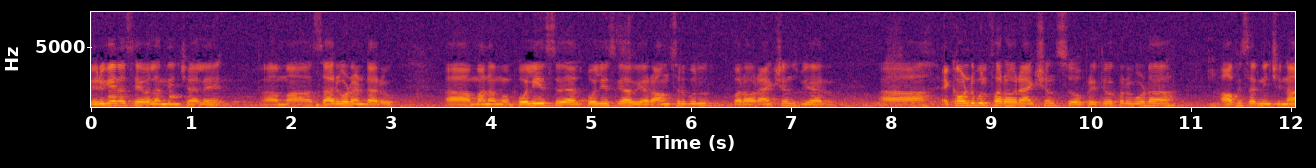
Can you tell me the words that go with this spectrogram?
మెరుగైన సేవలు అందించాలి మా సార్ కూడా అంటారు. మనం మనము పోలీస్ పోలీస్గా we are answerable for our actions we are accountable for our actions so ప్రతి ఒక్కరు కూడా ఆఫీసర్ నుంచి నా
